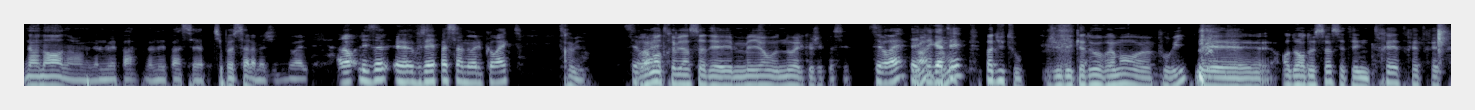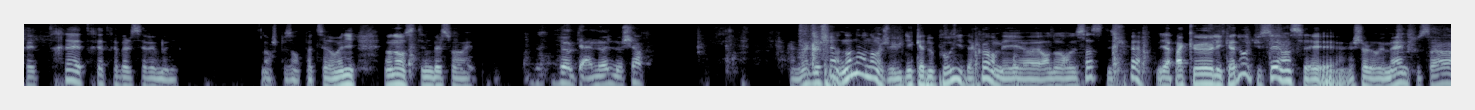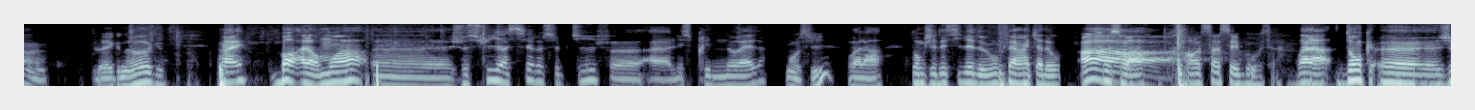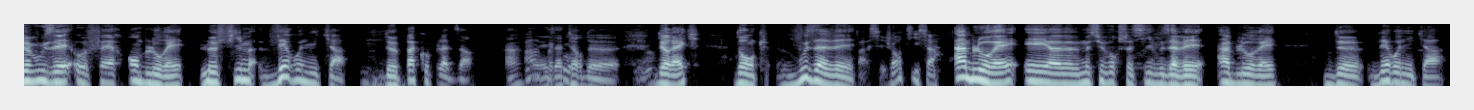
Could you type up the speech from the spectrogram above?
Non, non, non, ne le mets pas. Ne le mets pas. C'est un petit peu ça, la magie de Noël. Alors, les, euh, vous avez passé un Noël correct? Très bien. C'est Vraiment vrai très bien. C'est un des meilleurs Noël que j'ai passé. C'est vrai? T'as Ouais, été gâté Pas du tout. J'ai eu des cadeaux vraiment euh, pourris. Mais en dehors de ça, c'était une très, très, très, très, très, très, très belle cérémonie. Non, je plaisante, pas de cérémonie. Non, non, c'était une belle soirée. Donc, un Noël de chien. Un Noël de chien. Non, non, non, j'ai eu des cadeaux pourris, d'accord, mais euh, en dehors de ça, c'était super. Il n'y a pas que les cadeaux, tu sais, hein, c'est la chaleur humaine, tout ça, euh, le eggnog. Ouais. Bon, alors moi, euh, je suis assez réceptif euh, à l'esprit de Noël. Moi aussi. Voilà. Donc, j'ai décidé de vous faire un cadeau. Ah soir. Oh, ça, c'est beau, ça. Voilà. Donc, euh, je vous ai offert en Blu-ray le film Véronica de Paco Plaza, hein, Ah, réalisateur de, de Rec. Donc, vous avez Bah, c'est gentil, ça. un Blu-ray et euh, Monsieur Vourch aussi, vous avez un Blu-ray de Véronica.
